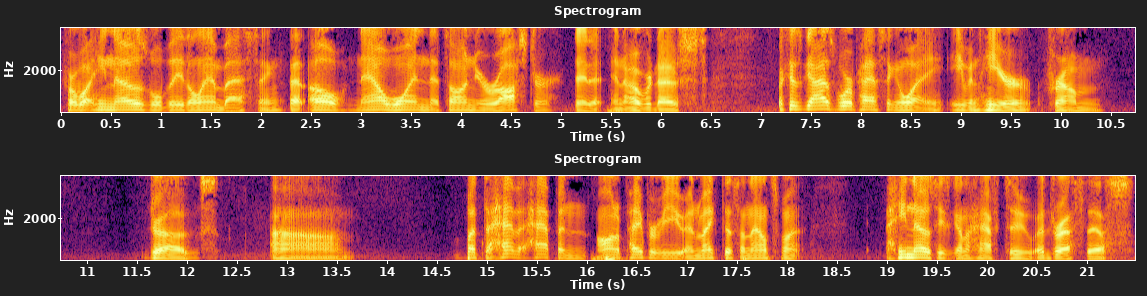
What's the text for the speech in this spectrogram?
for what he knows will be the lambasting that, oh, now one that's on your roster did it and overdosed because guys were passing away even here from drugs. Um, but to have it happen on a pay per view and make this announcement, he knows he's going to have to address this.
